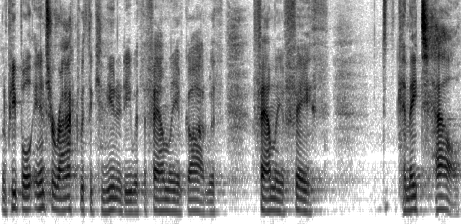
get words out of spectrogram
when people interact with the community, with the family of God, with family of faith, can they tell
